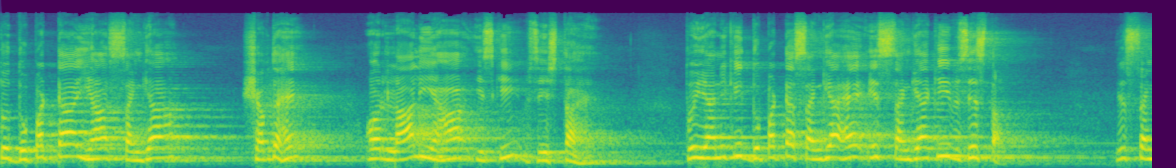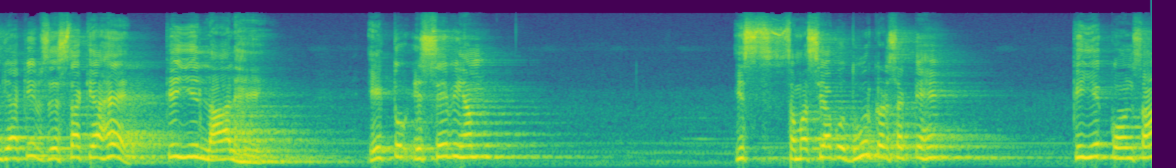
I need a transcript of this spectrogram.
तो दुपट्टा यहाँ संज्ञा शब्द है और लाल यहाँ इसकी विशेषता है। तो यानी कि दुपट्टा संज्ञा है। इस संज्ञा की विशेषता, इस संज्ञा की विशेषता क्या है कि ये लाल है। एक तो इससे भी हम इस समस्या को दूर कर सकते हैं कि ये कौन सा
